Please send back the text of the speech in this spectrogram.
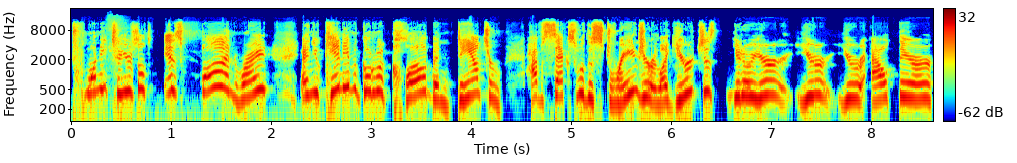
22 years old is fun, right? And you can't even go to a club and dance or have sex with a stranger. Like you're just, you know, you're you're you're out there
